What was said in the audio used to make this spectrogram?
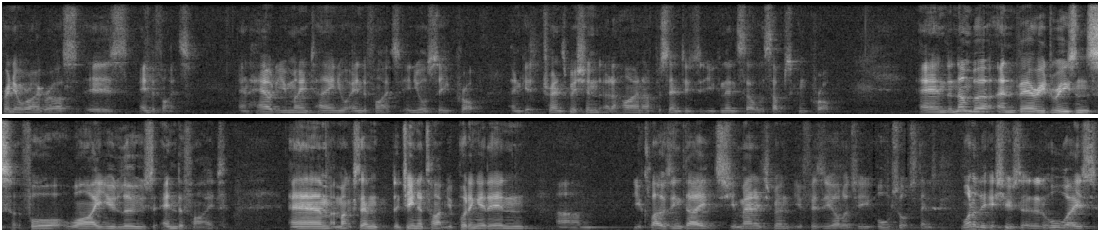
perennial ryegrass is endophytes. And how do you maintain your endophytes in your seed crop and get transmission at a high enough percentage that you can then sell the subsequent crop. And a number and varied reasons for why you lose endophyte, um, amongst them the genotype you're putting it in, um, your closing dates, your management, your physiology, all sorts of things. One of the issues that had always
